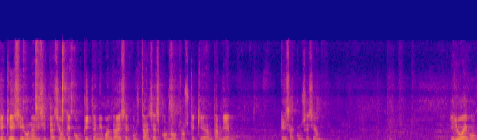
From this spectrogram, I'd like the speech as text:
¿Qué quiere decir una licitación que compite en igualdad de circunstancias con otros que quieran también esa concesión? Y luego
